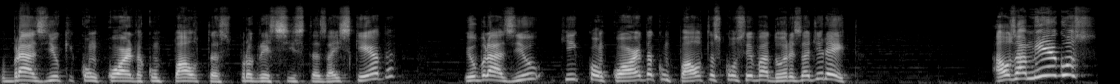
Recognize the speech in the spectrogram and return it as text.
O Brasil que concorda com pautas progressistas à esquerda e o Brasil que concorda com pautas conservadoras à direita. Aos amigos,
